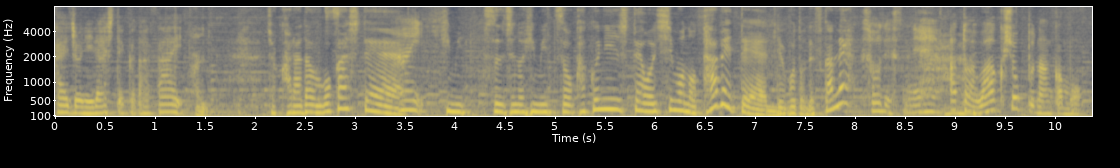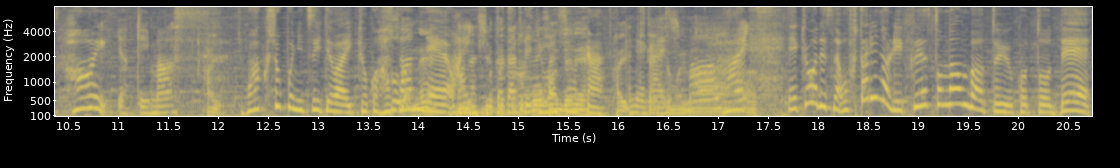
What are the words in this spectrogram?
会場にいらしてください。はいじゃあ体を動かして、い。秘密数字の秘密を確認して美味しいものを食べてっていうことですかね、そうですね。あとはワークショップなんかもはい。やっています。はい。ワークショップについては一曲挟んでねお話を伺っていきましょうか、はい、行きたい。と思います。はい、えー今日はですねお二人のリクエストナンバーということで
